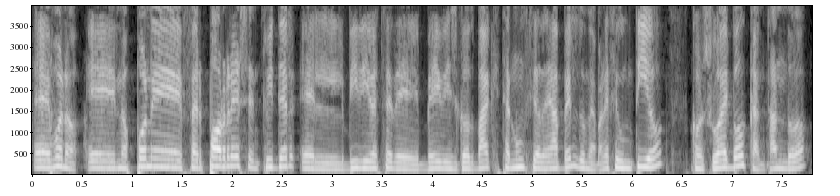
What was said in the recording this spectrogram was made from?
Eh, bueno, eh, nos pone Fer Porres en Twitter el vídeo este de Baby's Got Back, este anuncio de Apple donde aparece un tío con su iPod cantando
